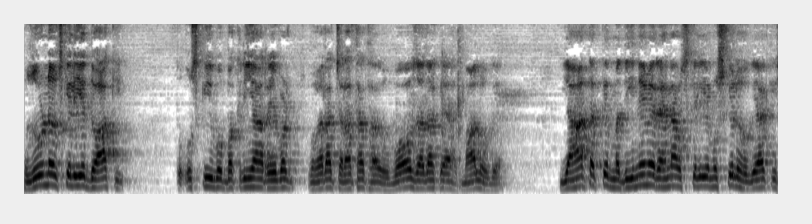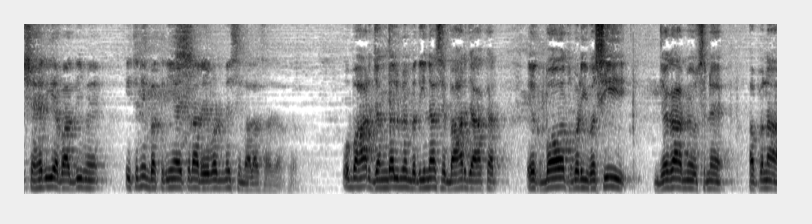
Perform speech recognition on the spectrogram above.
حضور نے اس کے لیے دعا کی۔ تو اس کی وہ بکریاں، ریوڑ وغیرہ چلاتا تھا، وہ بہت زیادہ کیا مال ہو گیا۔ یہاں تک کہ مدینے میں رہنا اس کے لیے مشکل ہو گیا کہ شہری آبادی میں اتنی بکریاں، اتنا ریوڑ نہیں سنبھالا سا جاتا۔ وہ باہر جنگل میں مدینہ سے باہر جا کر ایک بہت بڑی وسیع جگہ میں اس نے اپنا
